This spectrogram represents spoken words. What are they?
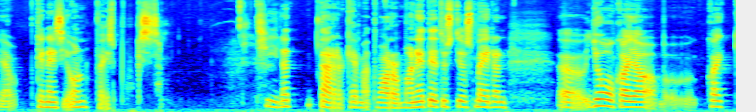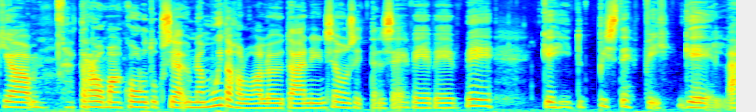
ja Geneesi on Facebookissa. Siinä tärkeimmät varmaan. Ja tietysti jos meidän jooga ja kaikkia traumakoulutuksia ynnä muita haluaa löytää, niin se on sitten se www.kehity.fi geellä.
